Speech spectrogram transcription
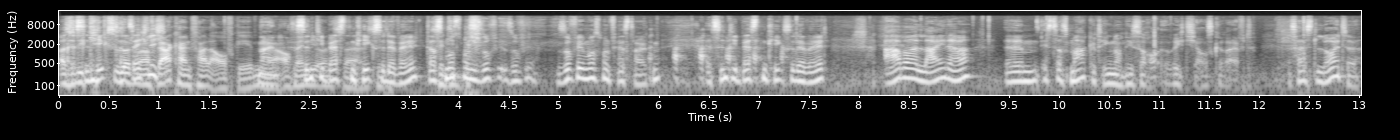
Also die Kekse sollte man auf gar keinen Fall aufgeben. Nein, ja, es sind die, die besten Kekse der Welt. Das muss man so viel, so viel, so viel muss man festhalten. es sind die besten Kekse der Welt. Aber leider ähm, ist das Marketing noch nicht so richtig ausgereift. Das heißt, Leute,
